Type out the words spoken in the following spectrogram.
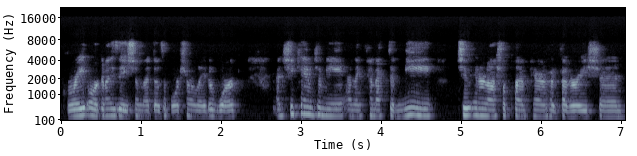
great, organization that does abortion-related work, and she came to me and then connected me to International Planned Parenthood Federation,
